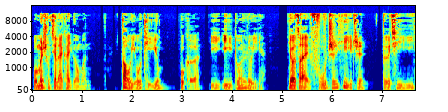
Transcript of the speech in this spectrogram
我们首先来看原文：“道有体用，不可以异端论也。要在服之益之，得其宜。”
